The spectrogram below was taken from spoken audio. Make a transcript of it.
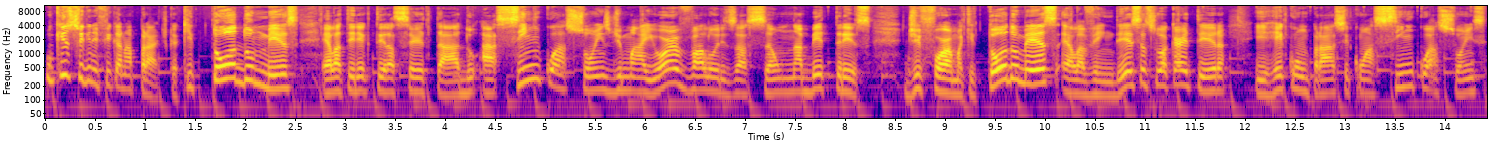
O que isso significa na prática? Que todo mês ela teria que ter acertado as cinco ações de maior valorização na B3, de forma que todo mês ela vendesse a sua carteira e recomprasse com as cinco ações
